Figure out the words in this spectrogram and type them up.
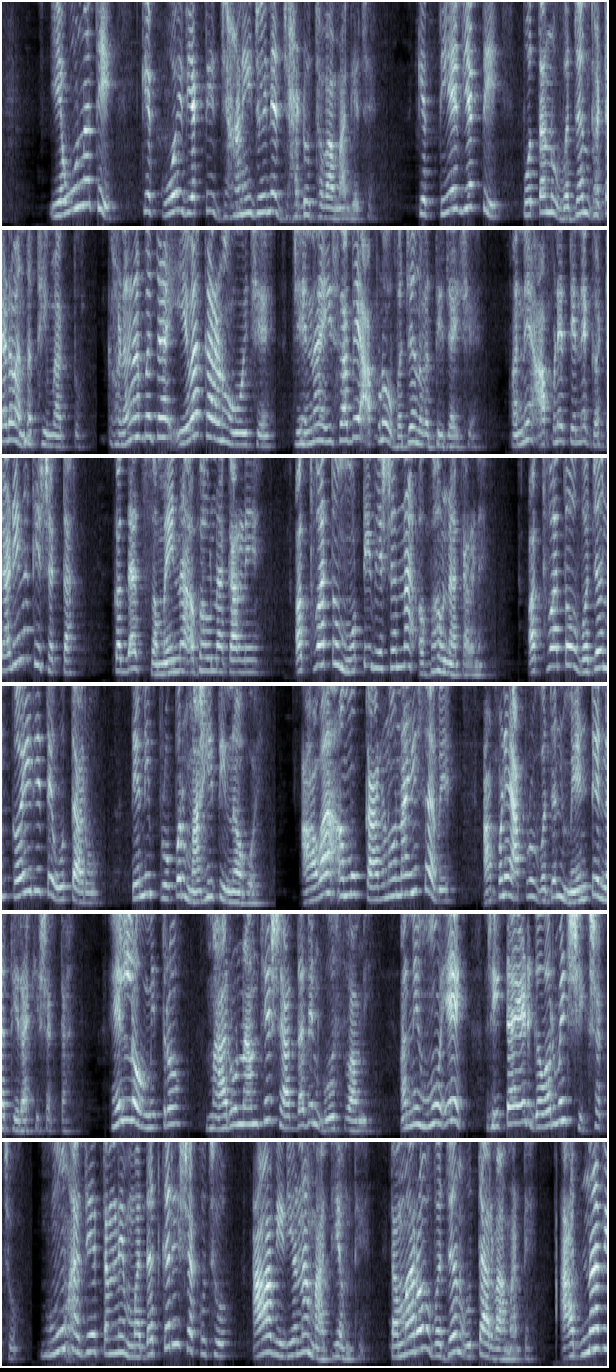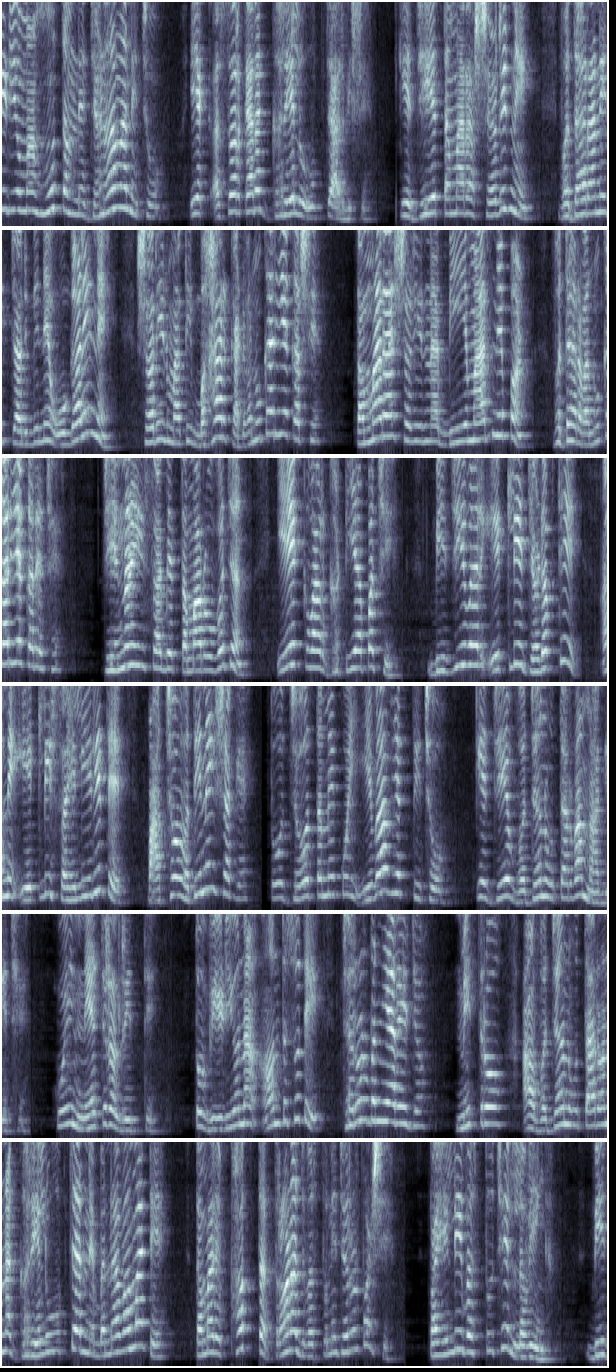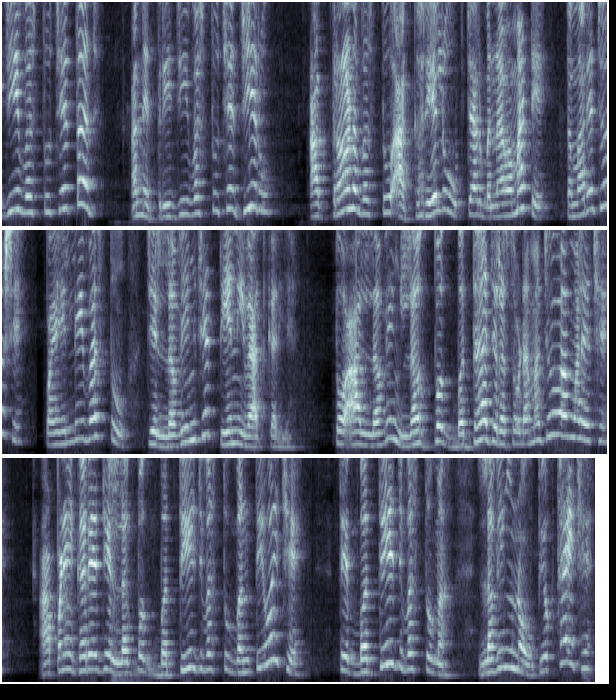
એવું નથી કે કોઈ વ્યક્તિ જાણી જોઈને જાડું થવા માગે છે. કે તે વ્યક્તિ પોતાનું વજન ઘટાડવા નથી માગતું. ઘણા બધા એવા કારણો હોય છે, જેના હિસાબે આપણું વજન વધી જાય છે અને આપણે તેને ઘટાડી નથી શકતા. કદાચ સમયના અભાવના કારણે અથવા તો મોટિવેશનના અભાવના કારણે અથવા તો વજન કઈ રીતે ઉતારવું તેની પ્રોપર માહિતી ન હોય. આવા અમુક કારણોના હિસાબે આપણે આપણું વજન મેન્ટેન નથી રાખી શકતા. હેલો મિત્રો, મારું નામ છે શારદાબેન ગોસ્વામી. અને હું એક રિટાયર્ડ ગવર્મેન્ટ શિક્ષક છું. હું આજે તમને મદદ કરી શકું છું આ વિડીયોના માધ્યમથી. તમારો વજન ઉતારવા માટે. આજના વિડીયોમાં હું તમને જણાવવાની છું એક અસરકારક ઘરેલું ઉપચાર વિશે, કે જે તમારા શરીરની વધારાની ચરબીને ઓગાળીને શરીરમાંથી બહાર કાઢવાનું કાર્ય કરશે. તમારા શરીરના બીએમઆરને પણ વધારવાનું કાર્ય કરે છે. જેના હિસાબે તમારો વજન એકવાર ઘટ્યા પછી બીજી વાર એટલી ઝડપથી અને એટલી સહેલી રીતે પાછો વધી નહીં શકે. તો જો તમે કોઈ એવા વ્યક્તિ છો કે જે વજન ઉતારવા માગે છે, કોઈ નેચરલ રીતે, તો વિડીયોના અંત સુધી જરૂર બન્યા રહેજો. મિત્રો, આ વજન ઉતારવાના ઘરેલું ઉપચારને બનાવવા માટે તમારે ફક્ત ત્રણ જ વસ્તુની જરૂર પડશે. પહેલી વસ્તુ છે લવિંગ, બીજી વસ્તુ છે તજ અને ત્રીજી વસ્તુ છે જીરું. આ ત્રણ વસ્તુ આ ઘરેલું ઉપચાર બનાવવા માટે તમારે જોશે. પહેલી વસ્તુ જે લવિંગ છે તેની વાત કરીએ. તો આ લવિંગ લગભગ બધા જ રસોડામાં જોવા મળે છે. આપણે ઘરે જે લગભગ બધી જ વસ્તુ બનતી હોય છે, તે બધી જ વસ્તુમાં લવિંગનો ઉપયોગ થાય છે.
